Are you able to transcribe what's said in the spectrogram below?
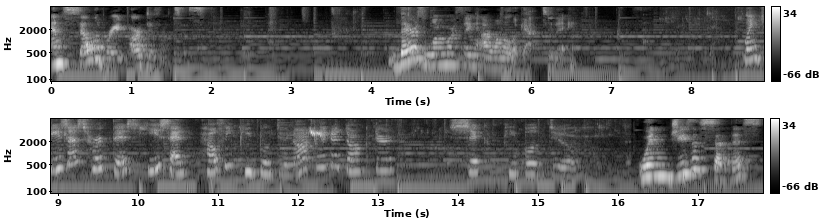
and celebrate our differences. There's one more thing I want to look at today. When Jesus heard this, he said, Healthy people do not need a doctor, sick people do. When Jesus said this,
